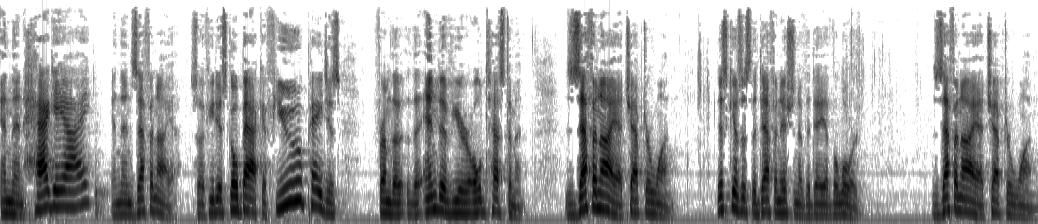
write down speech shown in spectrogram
and then Haggai, and then Zephaniah. So if you just go back a few pages from the, the end of your Old Testament, Zephaniah chapter 1. This gives us the definition of the day of the Lord. Zephaniah chapter 1.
